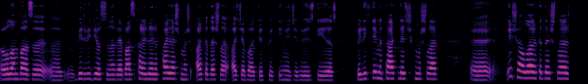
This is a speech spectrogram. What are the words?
olan bazı e, bir videosunu ve bazı kareleri paylaşmış. Arkadaşlar acaba Gökbek Demirci ve Özge Yağız birlikte mi tatile çıkmışlar? Ee, inşallah arkadaşlar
